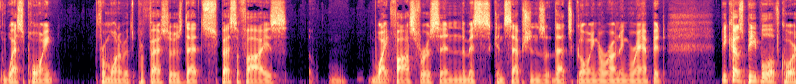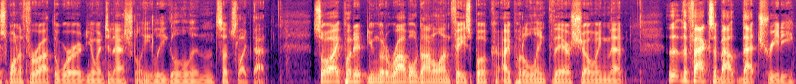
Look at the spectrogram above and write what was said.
West Point from one of its professors that specifies white phosphorus and the misconceptions that's going or running rampant because people, of course, want to throw out the word, you know, internationally illegal and such like that. So I put it, you can go to Rob O'Donnell on Facebook. I put a link there showing that – the, the facts about that treaty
